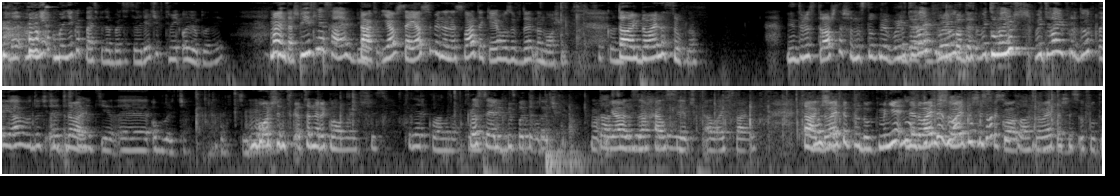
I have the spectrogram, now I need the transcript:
М- Мені, мені капець подобається цей олівчик, це мій улюблений. Теж. Після Саяк Б'юті. Так, я все, я собі нанесла, так я його завжди наношу. Шикарно. Так, давай наступно. Мені дуже страшно, що наступне вийде Витягай випаде продукт, витягай, туш. витягай продукт, а я буду е, Давай. е, обличчя. Моршинська, це не реклама, якщо щось. Це не реклама, так. Просто я люблю пити водичку. Так, я це за healthy lifestyle. Так, Може- давайте продукт. Мені Ну, не давайте, покажи, давайте покажи, щось все такого. класно. Давайте щось отут.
